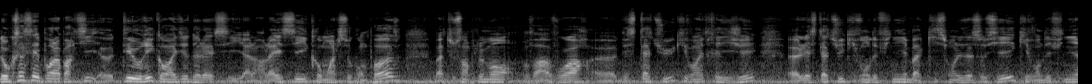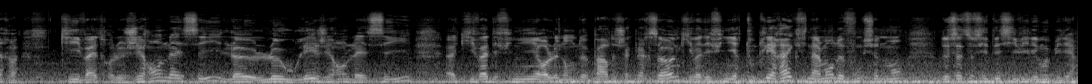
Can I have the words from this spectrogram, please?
Donc ça c'est pour la partie euh, théorique on va dire de la SCI. Alors la SCI comment elle se compose? Bah, Tout simplement on va avoir euh, des statuts qui vont être rédigés, euh, les statuts qui vont définir bah, qui sont les associés, qui vont définir qui va être le gérant de la SCI, le, le ou les gérants de la SCI, qui va définir le nombre de parts de chaque personne, qui va définir toutes les règles finalement de fonctionnement de cette société civile immobilière.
